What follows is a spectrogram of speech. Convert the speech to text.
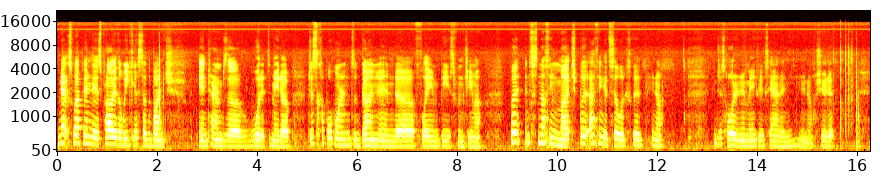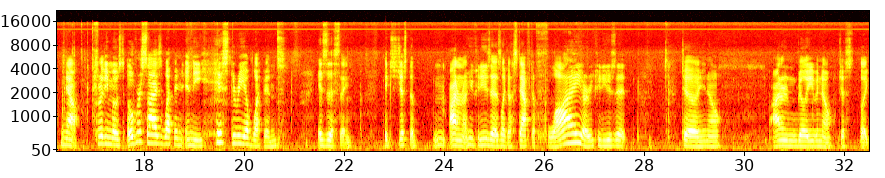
next weapon is probably the weakest of the bunch in terms of what it's made of. Just a couple horns, a gun, and a flame piece from Chima. But it's nothing much, but I think it still looks good, you know. You can just hold it in a minifig's hand and, you know, shoot it. Now, for the most oversized weapon in the history of weapons is this thing. It's just a, mm, don't know, you could use it as like a staff to fly, or you could use it to, you know, I don't really even know. Just like,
